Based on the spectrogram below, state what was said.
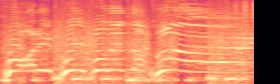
Party people in the place!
